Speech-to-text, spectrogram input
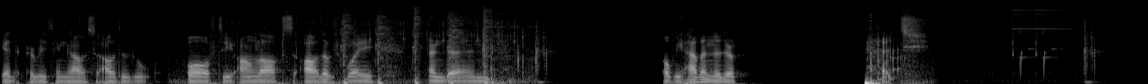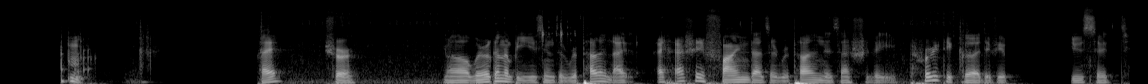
Get everything else out of the, all of the unlocks out of the way. And then... Oh, we have another pet. Hmm. Okay, sure. Uh, we're gonna be using the repellent. I, I actually find that the repellent is actually pretty good if you use it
